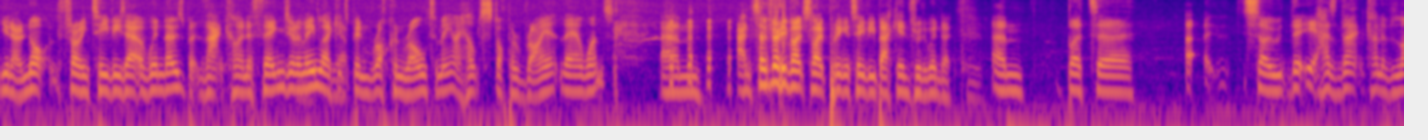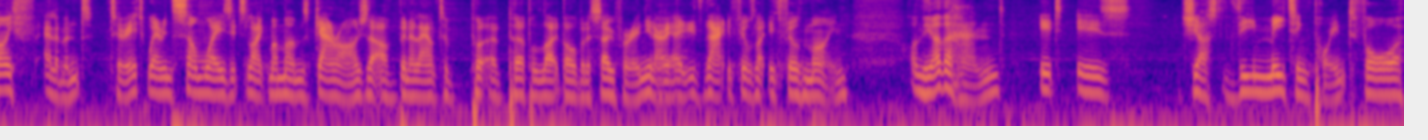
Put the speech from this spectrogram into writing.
you know, not throwing TVs out of windows, but that kind of thing. Do you know what I mean? Like Yep. it's been rock and roll to me. I helped stop a riot there once. Um, and so very much like putting a TV back in through the window. Um, but uh, uh, so that it has that kind of life element to it, where in some ways it's like my mum's garage that I've been allowed to put a purple light bulb and a sofa in. You know, Yeah. it's that it feels like it feels mine. On the other hand, it is just the meeting point for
